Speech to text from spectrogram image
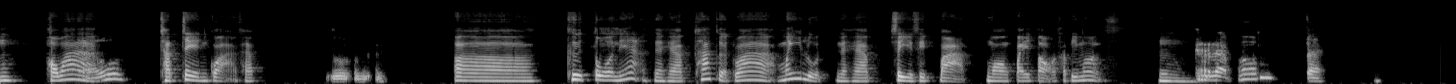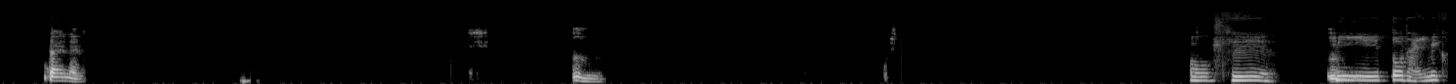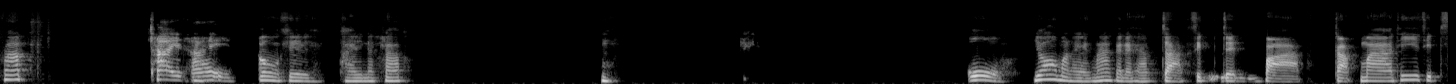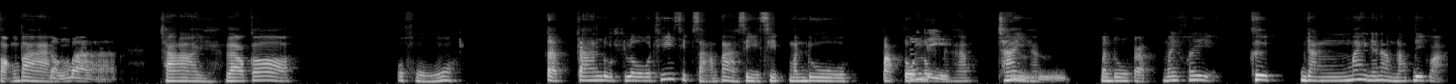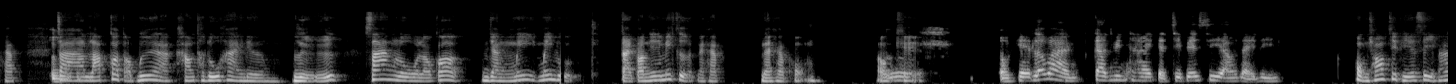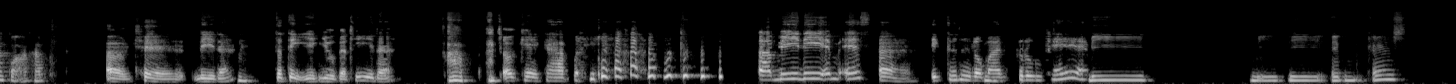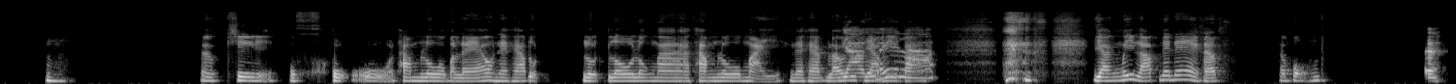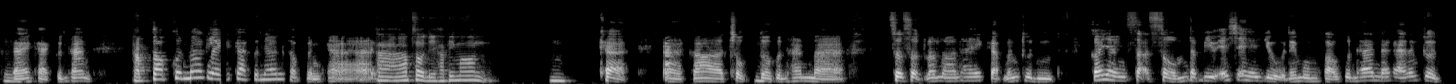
เพราะว่าเอาชัดเจนกว่าครับ อืมอืมอืมเอ่อคือตัวเนี้ยนะครับ ถ้าเกิดว่าไม่หลุดนะครับสี่สิบบาทมองไปต่อครับพี่ม่อน อืม ครับผมอะได้เลย อืม โอเค อืมมีตัวไหนไหมครับไทยไทยโอเค ไทยนะครับอืมโอ้ ย่อมาแรงมากเลยนะครับ จากสิบเจ็ดบาท กลับมาที่สิบสองบาทสองบาท ใช่ แล้วก็ โอ้โห แต่การหลุดโลที่สิบสามบาทสี่สิบมันดูปรับตัวไม่ลงดีนะครับ ใช่ครับอืมมันดูแบบไม่ค่อย คือยังไม่แนะนำรับดีกว่าครับอืมจะรับก็ต่อเมื่อเขาทะลุไฮเดิม หรือสร้างโลแล้วก็ยังไม่ไม่หลุด แต่ตอนนี้ยังไม่เกิดนะครับนะครับ ผม โอเค โอเค ระหว่างการบินไทยกับ GPC เอาไหนดี ผมชอบ GPC มากกว่าครับ โอเค ดีนะอืมสติยังอยู่กับที่นะ ครับ โอเคครับอ่า BDMS อ่าอีกตัวหนึ่งโรงพยาบาลกรุงเทพ B B B M S อืมโอเค โอ้โหทำโลมาแล้วนะครับ หลุดหลุดโลลงมาทำโลใหม่นะครับ แล้วยังยังไม่มีบางรับ ยังไม่รับแน่ๆครับครับผมอะอืมได้ค่ะ คุณท่าน ครับขอบคุณมากเลยค่ะ คุณท่านขอบคุณค่ะครับ สวัสดีครับพี่ม่อน อืม ค่ะ อ่า ก็ฉกตัวคุณท่านมาสด ๆ ร้อน ๆ ให้กับนักทุน ก็ยังสะสม WHA อยู่ในมุมของคุณท่านนะคะ นักทุน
